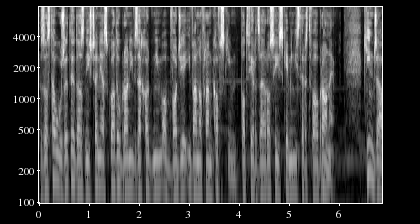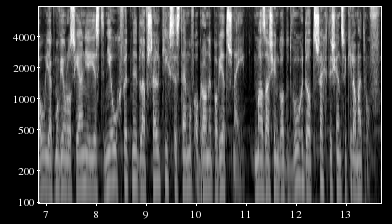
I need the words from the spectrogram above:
został użyty do zniszczenia składu broni w zachodnim obwodzie Iwano-Frankowskim, potwierdza rosyjskie Ministerstwo Obrony. Kinjal, jak mówią Rosjanie, jest nieuchwytny dla wszelkich systemów obrony powietrznej. Ma zasięg od 2 do 3 tysięcy kilometrów.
